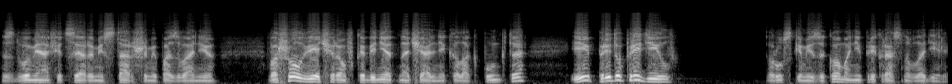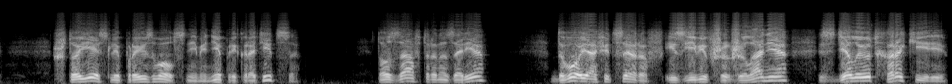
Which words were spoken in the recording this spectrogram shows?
с двумя офицерами, старшими по званию, вошел вечером в кабинет начальника лагпункта и предупредил, русским языком они прекрасно владели, что если произвол с ними не прекратится, то завтра на заре двое офицеров, изъявивших желание, сделают харакири,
